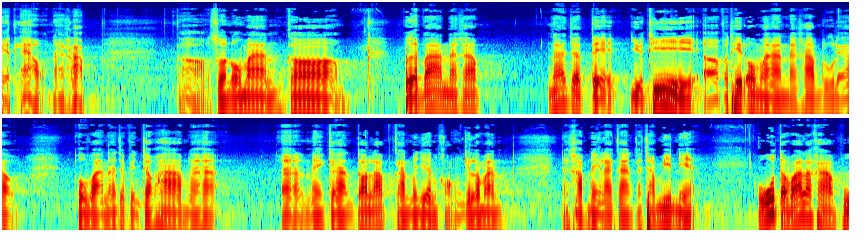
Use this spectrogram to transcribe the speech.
11 แล้วนะครับ ก็ส่วนโอมานก็เปิดบ้านนะครับ น่าจะเตะอยู่ที่ประเทศโอมานนะครับ ดูแล้วโอมานน่าจะเป็นเจ้าภาพนะฮะในการต้อนรับการมาเยือนของเยอรมันนะครับในรายการกระชับมิตรเนี่ยโอ้แต่ว่าราคาภู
